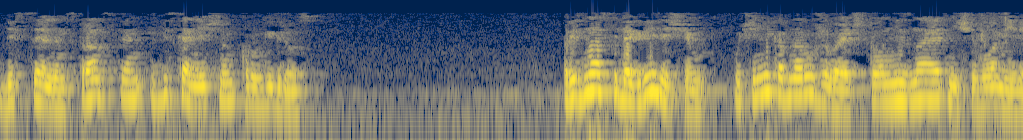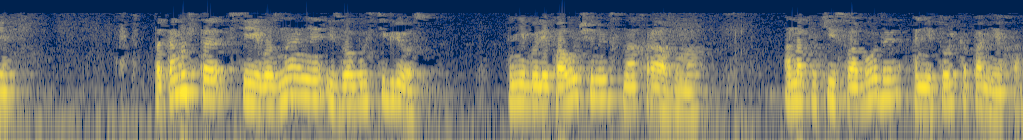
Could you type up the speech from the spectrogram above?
бесцельным странствием в бесконечном круге грез. Признав себя грезящим, ученик обнаруживает, что он не знает ничего о мире, потому что все его знания из области грез. Они были получены в снах разума, а на пути свободы они только помеха.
